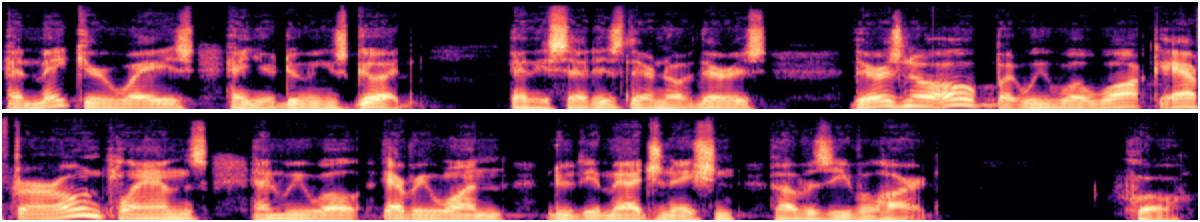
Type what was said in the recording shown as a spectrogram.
and make your ways and your doings good. And he said, Is there no there is there is no hope, but we will walk after our own plans, and we will every one do the imagination of his evil heart. Whoa.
